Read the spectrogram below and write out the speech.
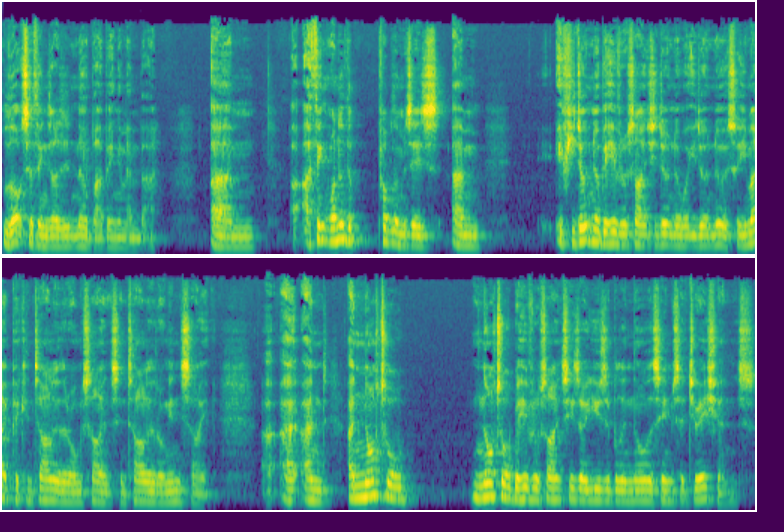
lots of things I didn't know by being a member. Um, I think one of the problems is um, if you don't know behavioural science, you don't know what you don't know. So you might pick entirely the wrong science, entirely the wrong insight, uh, uh and and not all not all behavioural sciences are usable in all the same situations.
